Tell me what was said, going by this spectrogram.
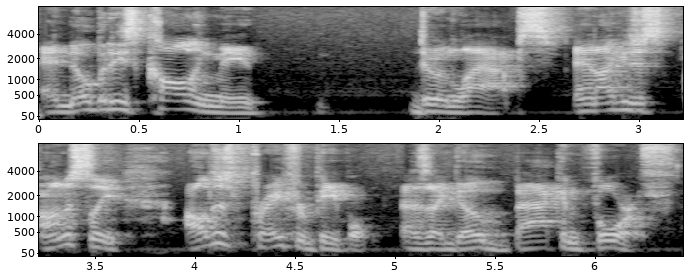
and nobody's calling me doing laps. And I can just, honestly, I'll just pray for people as I go back and forth.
